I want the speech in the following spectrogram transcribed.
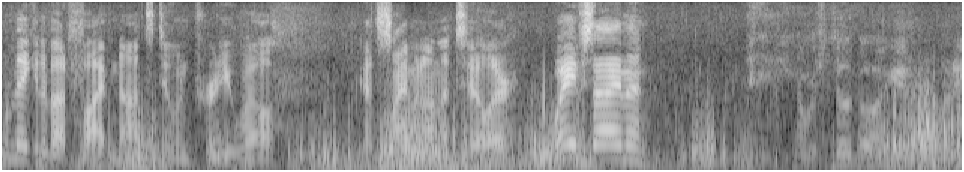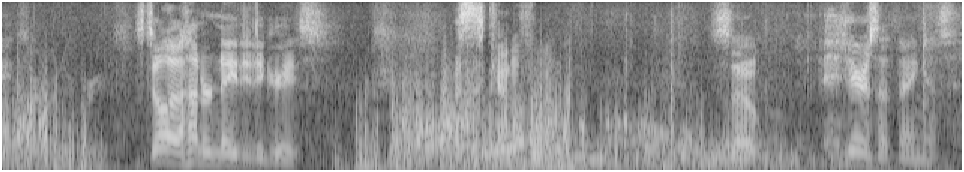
We're making about five knots, doing pretty well. Got Simon on the tiller. Wave, Simon. And we're still going at 180 degrees. Still at 180 degrees. This is kind of fun. So here's the thing is,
